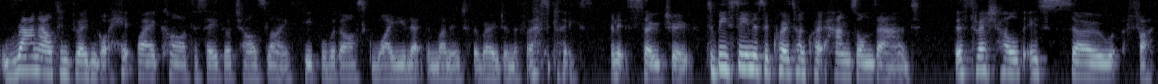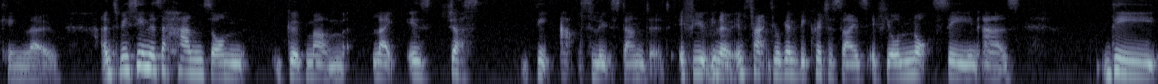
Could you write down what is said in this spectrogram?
ran out into the road and got hit by a car to save your child's life, people would ask why you let them run into the road in the first place. And it's so true. To be seen as a quote unquote hands on dad, the threshold is so fucking low. And to be seen as a hands on good mum, like, is just the absolute standard. If you, you know, mm. in fact, you're going to be criticised if you're not seen as the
